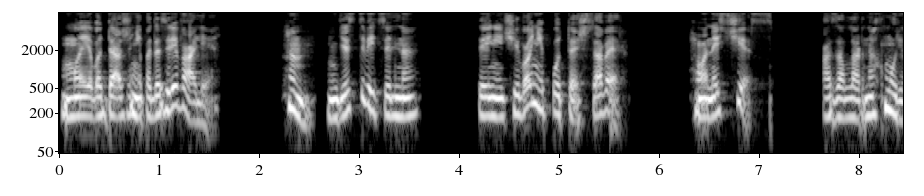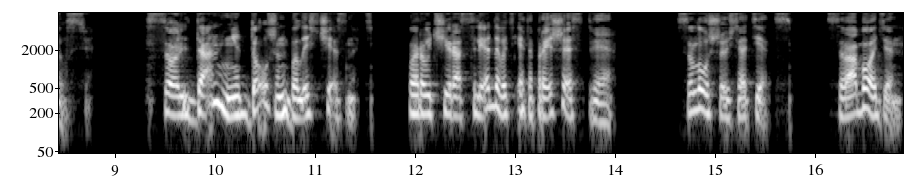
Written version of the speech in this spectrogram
Мы его даже не подозревали. Хм, действительно. Ты ничего не путаешь, Савер. Он исчез. Азалар нахмурился. Сольдан не должен был исчезнуть. Поручи расследовать это происшествие. Слушаюсь, отец. Свободен.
